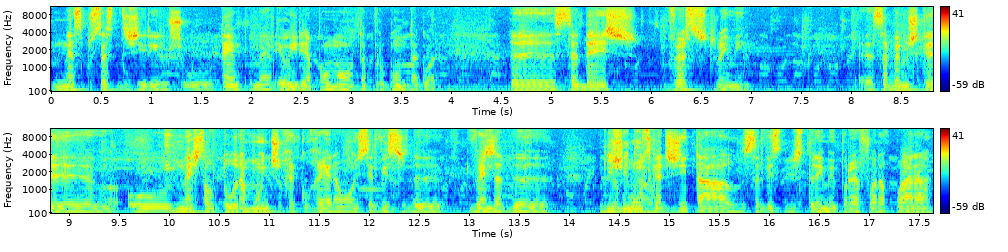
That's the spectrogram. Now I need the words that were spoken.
nesse processo de gerir os- o tempo, né? eu iria para uma outra pergunta agora. Eh, C10 versus streaming. Eh, sabemos que o, nesta altura muitos recorreram aos serviços de venda de, de Digital. música digital, serviço de streaming por aí fora para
